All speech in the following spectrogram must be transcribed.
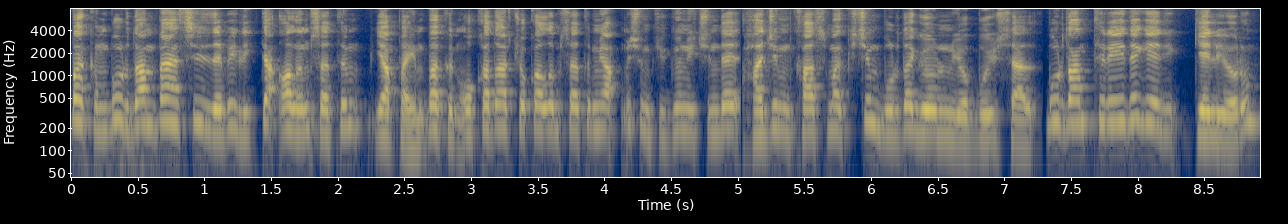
Bakın buradan ben sizle birlikte alım satım yapayım. Bakın o kadar çok alım satım yapmışım ki gün içinde hacim kasmak için burada görünüyor bu yüksel. Buradan trade'e gel- geliyorum.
